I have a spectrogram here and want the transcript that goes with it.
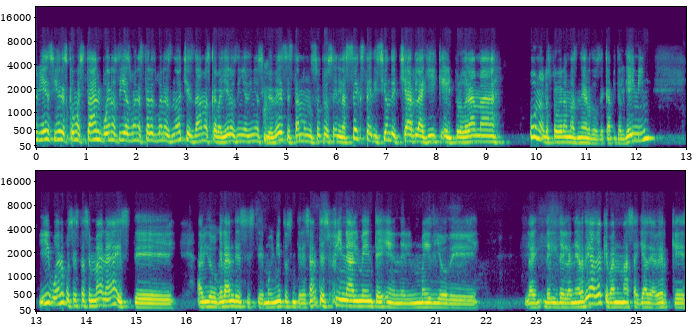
Muy bien, señores, ¿cómo están? Buenos días, buenas tardes, buenas noches, damas, caballeros, niños, niños y bebés. Estamos nosotros en la sexta edición de Charla Geek, el programa, uno de los programas nerdos de Capital Gaming. Y bueno, pues esta semana, este, ha habido grandes este, movimientos interesantes, finalmente en el medio de la, de, la nerdeada, que van más allá de a ver qué,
